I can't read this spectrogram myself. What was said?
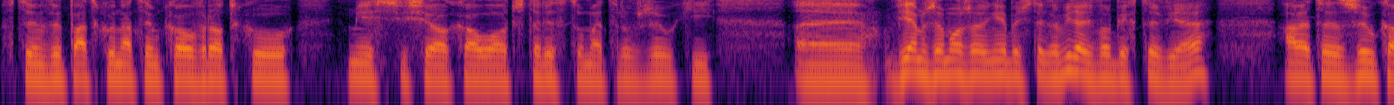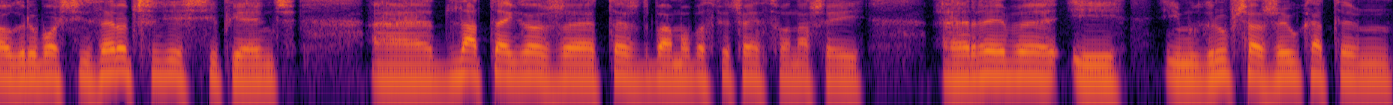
W tym wypadku na tym kołowrotku mieści się około 400 metrów żyłki. E, wiem, że może nie być tego widać w obiektywie, ale to jest żyłka o grubości 0,35, e, dlatego że też dbam o bezpieczeństwo naszej ryby i im grubsza żyłka, tym,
